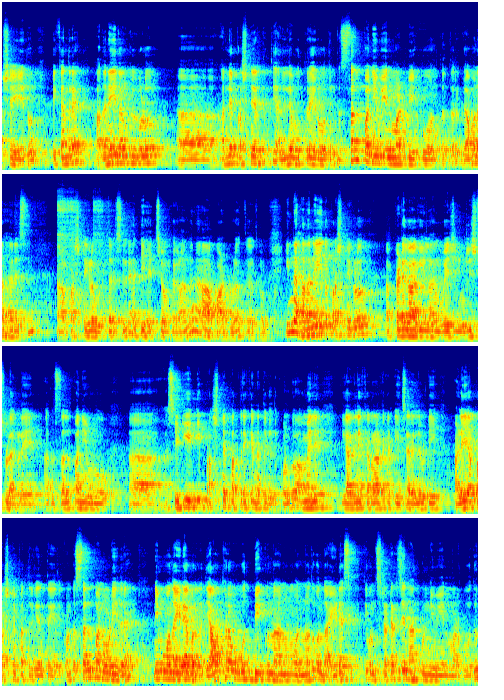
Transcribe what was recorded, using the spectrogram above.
ವಿಷಯ ಇದು. ಏಕೆಂದರೆ ಹದಿನೈದು ಅಂಕಗಳು ಅಲ್ಲೇ ಪ್ರಶ್ನೆ ಇರ್ತೈತಿ, ಅಲ್ಲೇ ಉತ್ತರ ಇರೋದ್ರಿಂದ ಸ್ವಲ್ಪ ನೀವೇನು ಮಾಡಬೇಕು ಅಂತಂದ್ರೆ ಗಮನ ಹರಿಸಿ ಪ್ರಶ್ನೆಗಳು ಉತ್ತರಿಸಿದರೆ ಅತಿ ಹೆಚ್ಚು ಅಂಕಗಳನ್ನು ಆ ಪಾಠದೊಳಗೆ ತೆಗೆದುಕೊಂಡು ಇನ್ನು ಹದಿನೈದು ಪ್ರಶ್ನೆಗಳು ಪೆಡಗಾಗಿ ಲ್ಯಾಂಗ್ವೇಜ್ ಇಂಗ್ಲೀಷ್ ಒಳಗಡೆ. ಅದು ಸ್ವಲ್ಪ ನೀವು ಸಿ ಟಿ ಇ ಟಿ ಪ್ರಶ್ನೆ ಪತ್ರಿಕೆಯನ್ನು ತೆಗೆದುಕೊಂಡು, ಆಮೇಲೆ ಈಗಾಗಲೇ ಕರ್ನಾಟಕ ಟೀಚರ್ ಎಲಿಬಿಟಿ ಹಳೆಯ ಪ್ರಶ್ನೆ ಪತ್ರಿಕೆಯನ್ನು ತೆಗೆದುಕೊಂಡು ಸ್ವಲ್ಪ ನೋಡಿದರೆ ನಿಮ್ಗೆ ಒಂದು ಐಡಿಯಾ ಬರ್ತದೆ. ಯಾವ ಥರ ಓದಬೇಕು ನಾನು ಅನ್ನೋದು ಒಂದು ಐಡಿಯಾ ಸಿಗ್ತೈತಿ ಒಂದು ಸ್ಟ್ರಾಟಜಿನ ಹಾಕೊಂಡು ನೀವು ಏನು ಮಾಡ್ಬೋದು?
